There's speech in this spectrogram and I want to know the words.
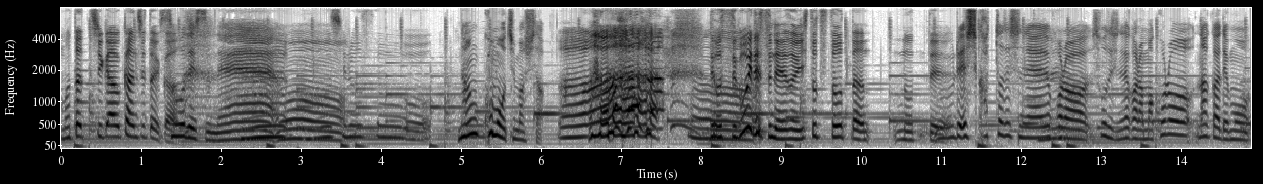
また違う感じというか。そうですね、ねうん。面白そう。何個も落ちました、でもすごいですね。一つ通ったのって。嬉しかったですね。ね。だからそうですね。だからまあコロナ禍でも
